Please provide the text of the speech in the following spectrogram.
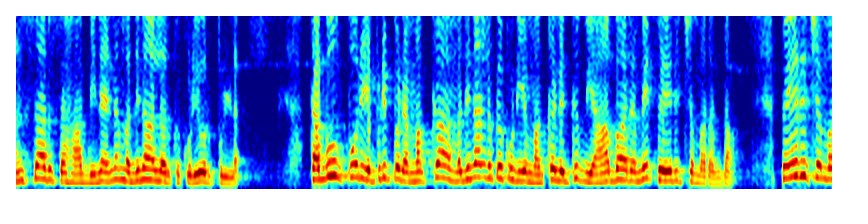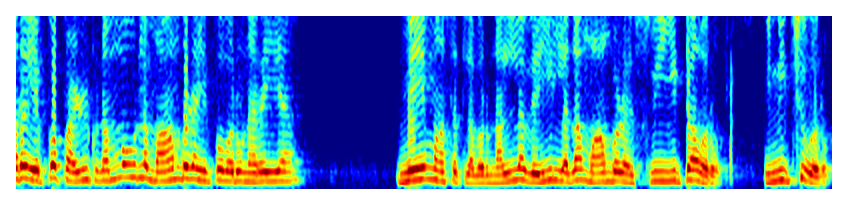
அன்சார் சஹாபின்னா என்ன? மதினால இருக்கக்கூடிய ஒரு பிள்ளை. தபூக் போர் எப்படிப்பட்ட மக்கா மதினால இருக்கக்கூடிய மக்களுக்கு வியாபாரமே பேரிச்ச மரம் தான் பேரிச்ச மரம் எப்ப பழுக்கும்? நம்ம ஊர்ல மாம்பழம் எப்ப வரும் நிறைய? மே மாசத்துல வரும். நல்ல வெயில்ல தான் மாம்பழம் ஸ்வீட்டா வரும். இனிச்சு வரும்.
